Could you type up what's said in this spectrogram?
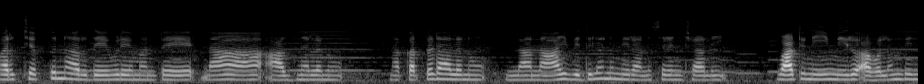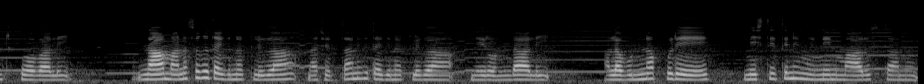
వారికి చెప్తున్నారు దేవుడు ఏమంటే నా ఆజ్ఞలను నా కట్టడాలను నా నాయ విధులను మీరు అనుసరించాలి. వాటిని మీరు అవలంబించుకోవాలి. నా మనసుకు తగినట్లుగా నా చిత్తానికి తగినట్లుగా మీరు ఉండాలి. అలా ఉన్నప్పుడే మీ స్థితిని నేను మారుస్తాను.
